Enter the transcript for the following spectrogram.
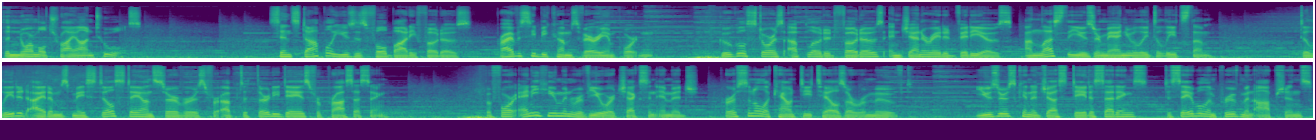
than normal try-on tools. Since Doppl uses full-body photos, privacy becomes very important. Google stores uploaded photos and generated videos unless the user manually deletes them. Deleted items may still stay on servers for up to 30 days for processing. Before any human reviewer checks an image, personal account details are removed. Users can adjust data settings, disable improvement options,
